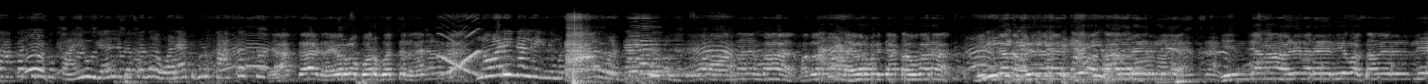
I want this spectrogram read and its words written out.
ತಾಕತ್ ಇರ್ಬೇಕು ಇವ್ ಎಲ್ಲಿ ಬೇಕಾದ್ರೆ ಒಳ್ಯಾಕ ಬಿಡು ತಾಕತ್ ಯಾಕ ಡ್ರೈವರ್ ಬರ್ ಗೊತ್ತಿಲ್ಲ ನನಗ ನೋಡಿ ನಲ್ಲಿ ಈಗ ನಿಮ್ಮ ಮೊದಲ ಡ್ರೈವರ್ ಬಗ್ಗೆ ಚಾಟ ಅವಗಾಡ ಇಂಜನ್ ಹಳಿದರ ಇರ್ಲಿ ಹೊಸಾದರ ಇರ್ಲಿ. ಇಂಜನ ಹಳಿದರ ಇರ್ಲಿ ಹೊಸಾದರ ಇರ್ಲಿ.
